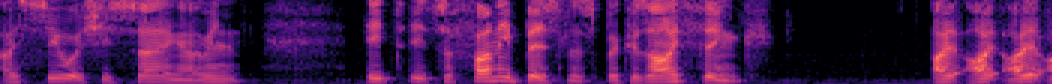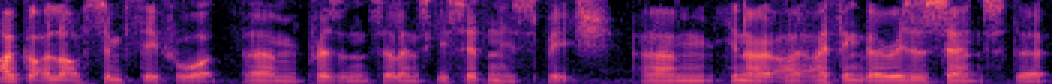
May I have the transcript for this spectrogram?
I see what she's saying. I mean, it's it's a funny business because I think I, I, I've got a lot of sympathy for what um, President Zelensky said in his speech. Um, you know, I, I, think there is a sense that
